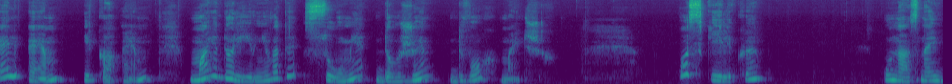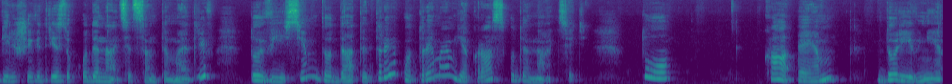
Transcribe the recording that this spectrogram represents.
ЛМ і КМ має дорівнювати сумі довжин двох менших. Оскільки у нас найбільший відрізок 11 см, то 8 додати 3 отримаємо якраз 11. То КМ дорівнює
